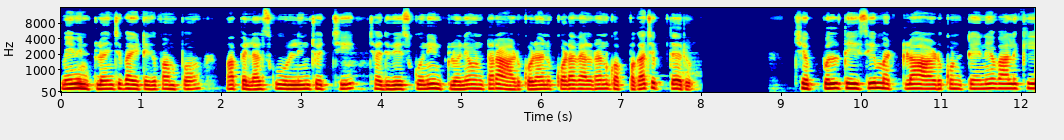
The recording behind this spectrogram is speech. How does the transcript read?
మేము ఇంట్లో నుంచి బయటికి పంపం. మా పిల్లలు స్కూల్ నుంచి వచ్చి చదివేసుకొని ఇంట్లోనే ఉంటారు. ఆడుకోవడానికి కూడా వెళ్ళరని గొప్పగా చెప్తారు. చెప్పులు తీసి మట్టిలో ఆడుకుంటేనే వాళ్ళకి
